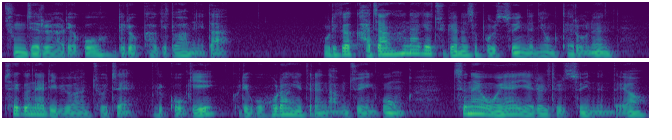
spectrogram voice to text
중재를 하려고 노력하기도 합니다. 우리가 가장 흔하게 주변에서 볼 수 있는 형태로는 최근에 리뷰한 조제, 물고기, 그리고 호랑이들의 남주인공 츠네오의 예를 들 수 있는데요.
